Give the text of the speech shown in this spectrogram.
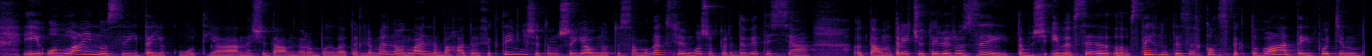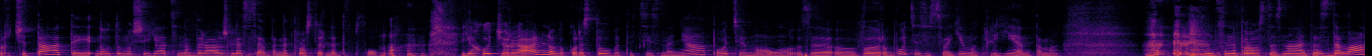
і онлайн освіта, яку от я нещодавно робила, то для мене онлайн набагато ефективніше, тому що я одну ту саму лекцію можу передивитися там 3-4 рази, тому що і все встигнути законспектувати і потім прочитати. Ну, Тому що я це набираю для себе, не просто для диплому. я хочу реально використовувати ці знання потім у, з, в роботі зі своїми клієнтами. Це не просто, знаєте, здала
